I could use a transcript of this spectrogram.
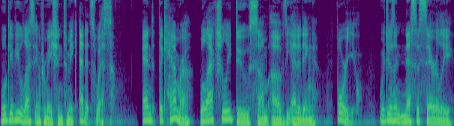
will give you less information to make edits with. And the camera will actually do some of the editing for you which isn't necessarily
